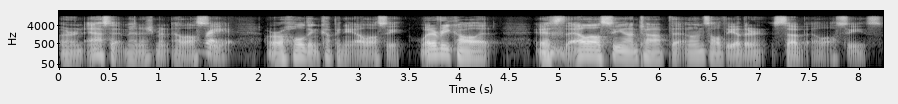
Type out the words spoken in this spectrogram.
or an asset management LLC Right. or a holding company LLC, whatever you call it. It's Mm-hmm. the LLC on top that owns all the other sub LLCs.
